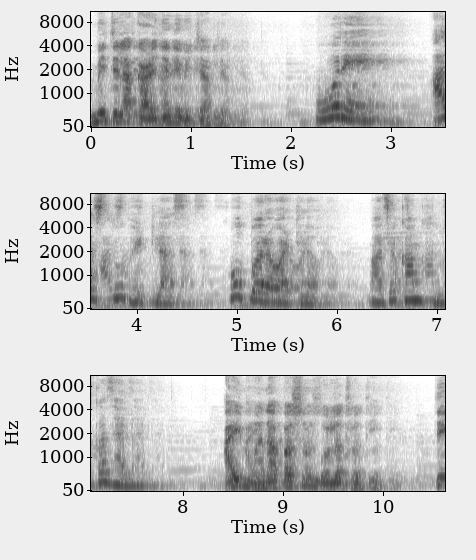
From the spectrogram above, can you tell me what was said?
मी तिला काळजीने विचारले. हो रे आज तू भेटलास. खूप बरं वाटलं. माझं काम हलकं झालं. आई मनापासून बोलत होती. ती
